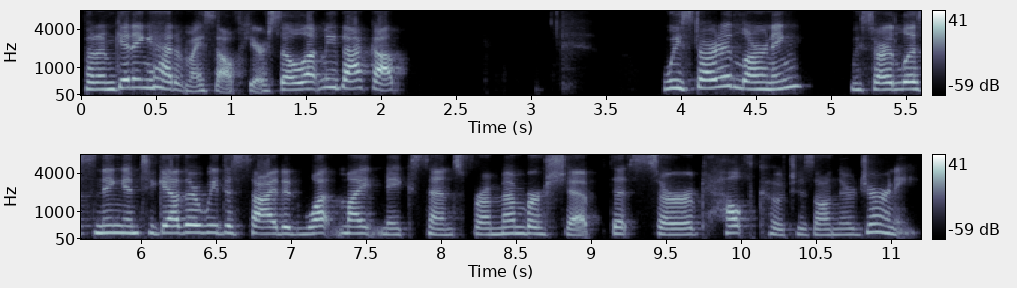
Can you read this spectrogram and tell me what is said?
But I'm getting ahead of myself here. So let me back up. We started learning we started listening, and together we decided what might make sense for a membership that served health coaches on their journey.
